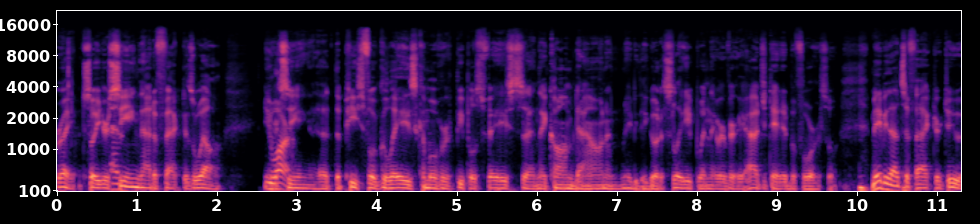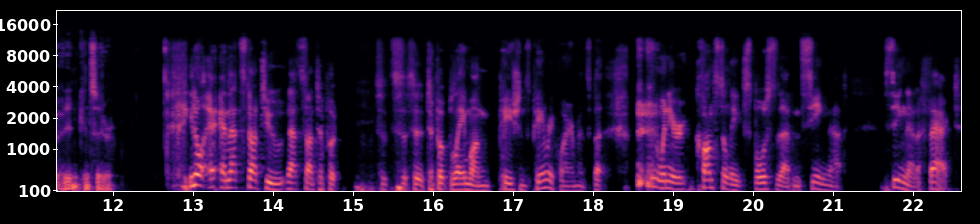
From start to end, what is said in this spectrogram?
Right. So you're And- seeing that effect as well. You You're are. seeing the, the peaceful glaze come over people's face and they calm down and maybe they go to sleep when they were very agitated before. So maybe that's a factor too. I didn't consider. You know, and that's not to that's not to put to, to, to put blame on patients' pain requirements, but when you're constantly exposed to that and seeing that seeing that effect,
